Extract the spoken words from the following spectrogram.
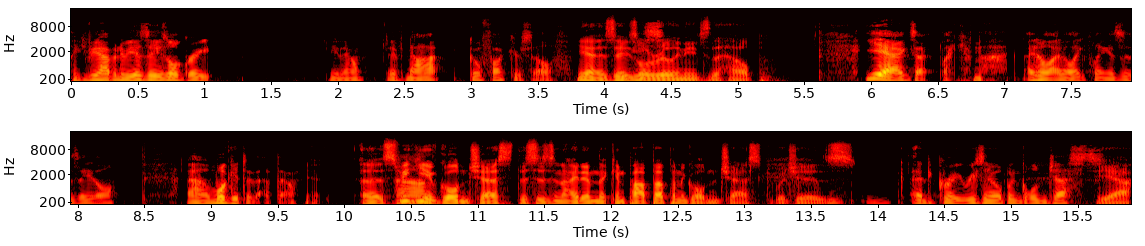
Like if you happen to be Azazel, great. You know, if not, go fuck yourself. Yeah, Azazel He's- really needs the help. Yeah, exactly. Like I'm not, I don't I don't like playing as Azazel. Um, we'll get to that though. Uh, speaking Um, of golden chest, this is an item that can pop up in a golden chest, which is A great reason to open golden chests. yeah.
